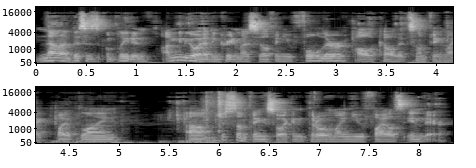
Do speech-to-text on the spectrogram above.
now that this is completed, I'm gonna go ahead and create myself a new folder. I'll call it something like pipeline, um, just something so I can throw my new files in there.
